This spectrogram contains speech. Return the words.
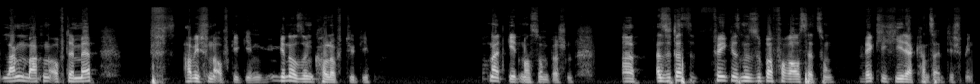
lang machen auf der Map, habe ich schon aufgegeben. Genauso in Call of Duty. Fortnite geht noch so ein bisschen. Äh, also das finde ich ist eine super Voraussetzung. Wirklich jeder kann es eigentlich spielen.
